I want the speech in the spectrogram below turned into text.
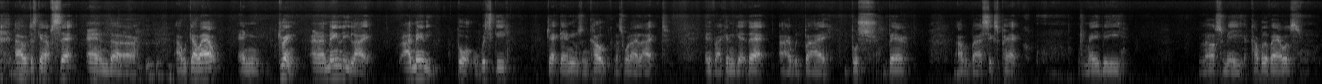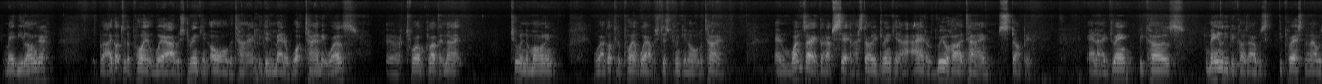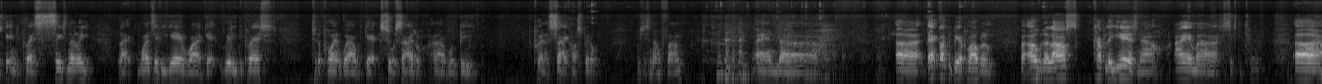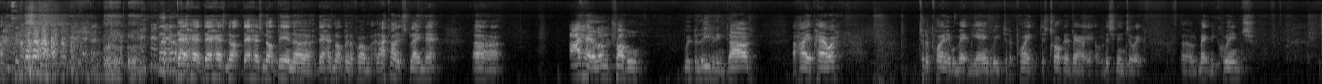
I would just get upset, and uh, I would go out and drink. And I mainly like, I mainly bought whiskey, Jack Daniels, and Coke. That's what I liked. And if I couldn't get that, I would buy Busch Beer. I would buy a six pack. Maybe last me a couple of hours maybe longer. But I got to the point where I was drinking all the time. It didn't matter what time it was uh, 12 o'clock at night, 2 in the morning, where I got to the point where I was just drinking all the time. And once I got upset and I started drinking, I, I had a real hard time stopping. And I drank because, mainly because I was depressed and I was getting depressed seasonally like once every year where I'd get really depressed to the point where I would get suicidal and I would be put in a psych hospital, which is no fun. and uh, uh, that got to be a problem. But over the last couple of years now, I am uh, 62. Uh, that ha- that has not that has not been uh, that has not been a problem, and I can't explain that. Uh, I had a lot of trouble with believing in God, a higher power, to the point it would make me angry. To the point just talking about it or listening to it uh, would make me cringe.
